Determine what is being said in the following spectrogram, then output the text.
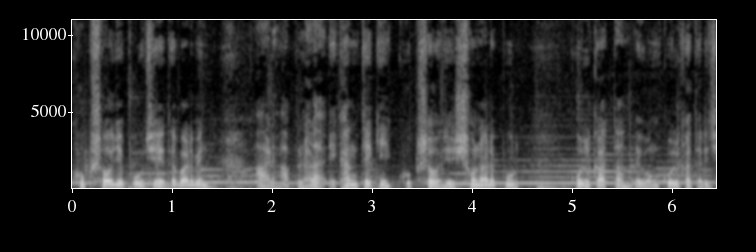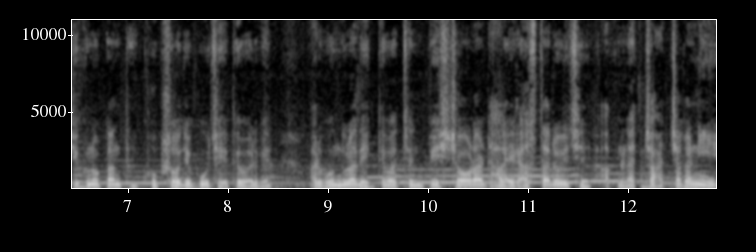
খুব সহজে পৌঁছে যেতে পারবেন। আর আপনারা এখান থেকে খুব সহজে সোনারপুর, কলকাতা এবং কলকাতার যে কোনো প্রান্তে খুব সহজে পৌঁছে যেতে পারবেন। আর বন্ধুরা দেখতে পাচ্ছেন বেশ চওড়া ঢালাই রাস্তা রয়েছে। আপনারা চার চাকা নিয়ে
